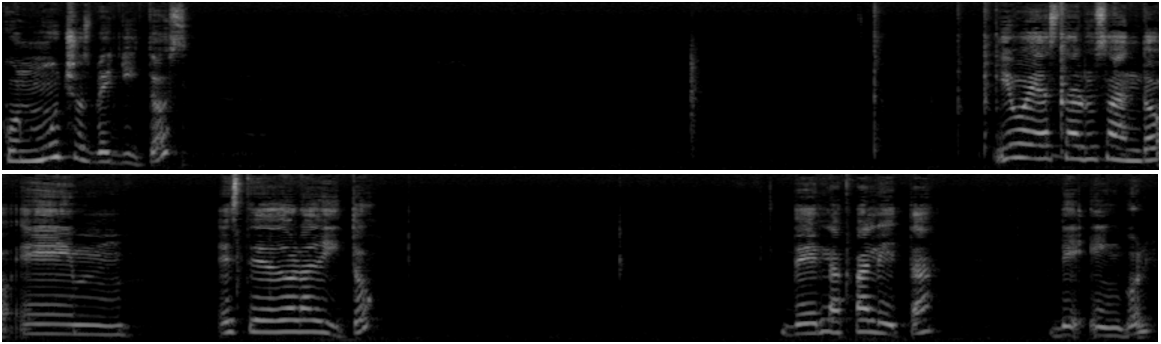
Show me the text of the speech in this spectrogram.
con muchos vellitos. Y voy a estar usando eh, este doradito de la paleta de Engel.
